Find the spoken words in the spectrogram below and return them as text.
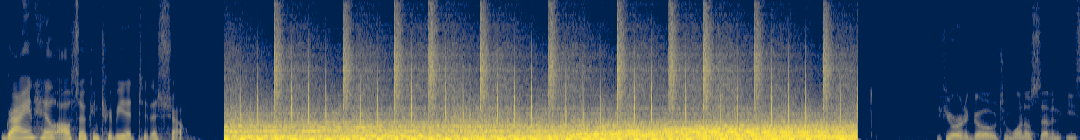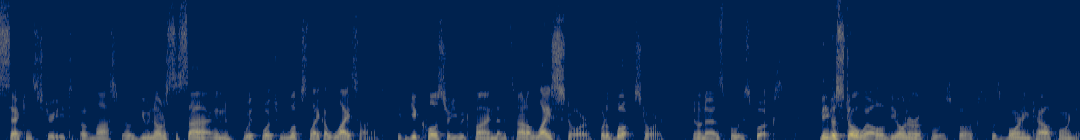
Ryan Hill also contributed to this show. To 107 East 2nd Street of Moscow, you would notice a sign with what looks like a lice on it. If you get closer, you would find that it's not a lice store, but a bookstore, known as Palouse Books. Viva Stowell, the owner of Palouse Books, was born in California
